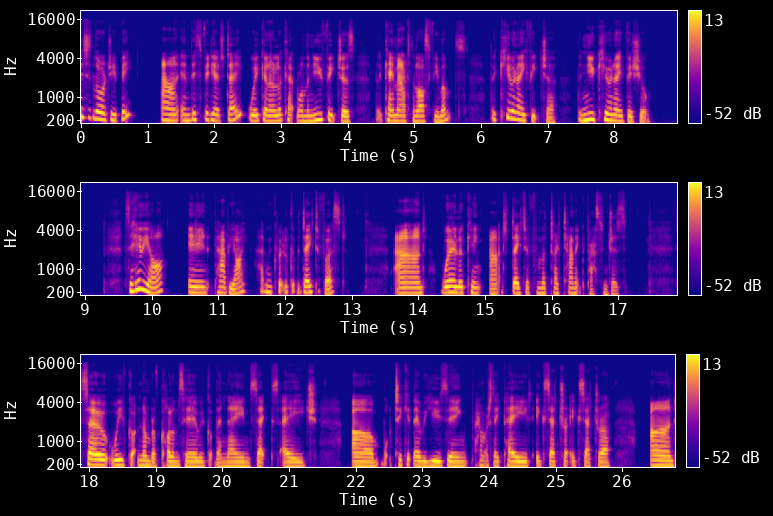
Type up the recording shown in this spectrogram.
this is Laura GB and in this video today we're going to look at one of the new features that came out in the last few months, the Q&A feature, the new Q&A visual. So here we are in Power BI, having a quick look at the data first and we're looking at data from the Titanic passengers. So we've got a number of columns here, we've got their name, sex, age, um, what ticket they were using, how much they paid, etc., etc. And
